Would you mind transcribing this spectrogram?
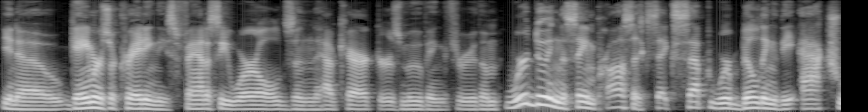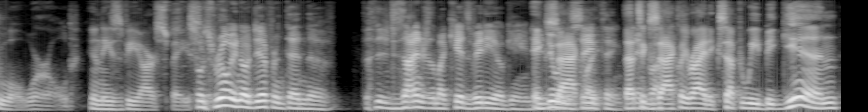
you know, gamers are creating these fantasy worlds and have characters moving through them. We're doing the same process, except we're building the actual world in these VR spaces. So, it's really no different than the the designers of my kids' video games exactly. doing the same thing. That's same exactly process. right. Except we begin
